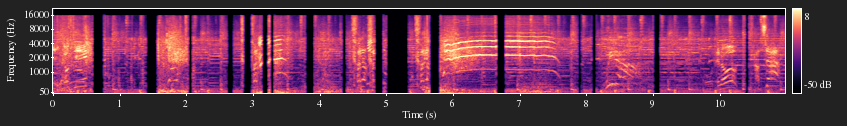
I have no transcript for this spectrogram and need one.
しごの勝ちだ。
